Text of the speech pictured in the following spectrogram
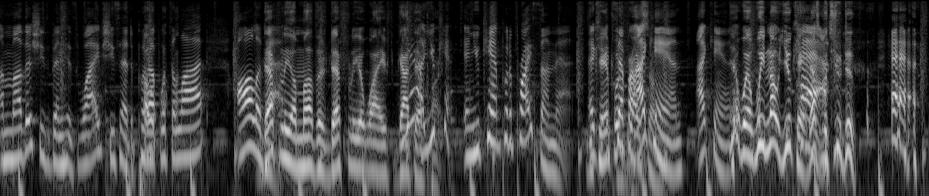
a mother. She's been his wife. She's had to put Oh, up with a lot. All of that. Definitely a mother, definitely a wife. Got yeah, that. you can't, and you can't put a price on that. You Ex- can't put a except for I price on it. can. I can. Yeah, well, we know you can't. That's what you do. Half.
